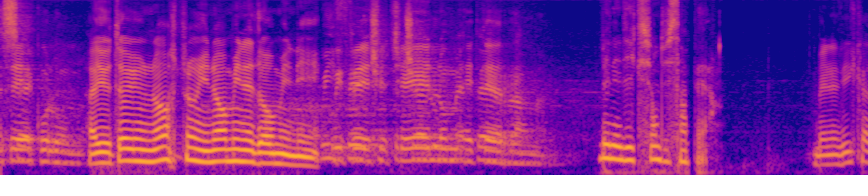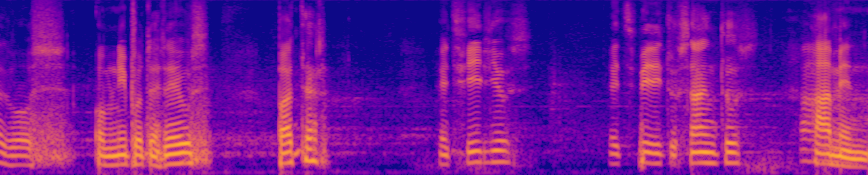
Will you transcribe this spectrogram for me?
saeculum. Aiutorium nostrum in nomine Domini. Qui fecit celum et terram. Bénédiction du Saint-Père. Benedicat vos, omnipotens Deus, Pater, et Filius, et Spiritus Sanctus. Amen.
